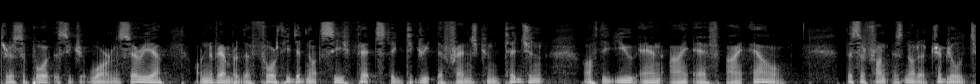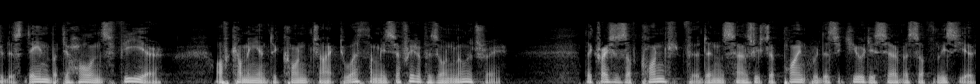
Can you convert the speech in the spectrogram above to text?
to support the secret war in Syria on November the 4th, he did not see fit to, to greet the French contingent of the UNIFIL. This affront is not attributable to disdain, but to Hollande's fear of coming into contact with them. He's afraid of his own military. The crisis of confidence has reached a point where the security service of Elysee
